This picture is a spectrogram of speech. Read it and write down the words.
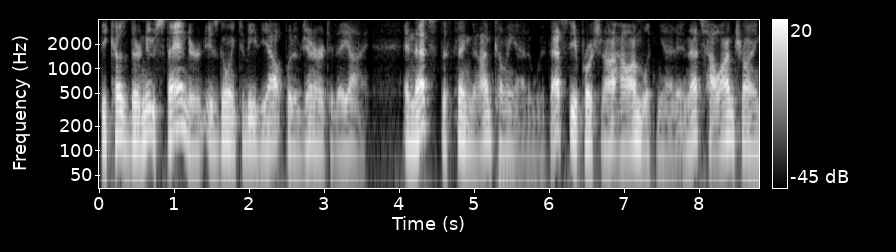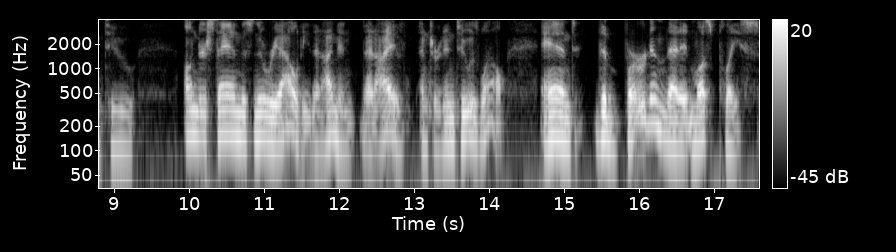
because their new standard is going to be the output of generative AI. And that's the thing that I'm coming at it with. That's the approach to how I'm looking at it. And that's how I'm trying to understand this new reality that I'm in, that I've entered into as well. And the burden that it must place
